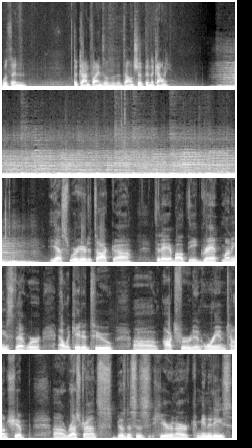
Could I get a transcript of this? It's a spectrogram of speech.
within the confines of the township and the county. Yes, we're here to talk uh, today about the grant monies that were allocated to uh, Oxford and Orion Township uh, restaurants, businesses here in our communities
